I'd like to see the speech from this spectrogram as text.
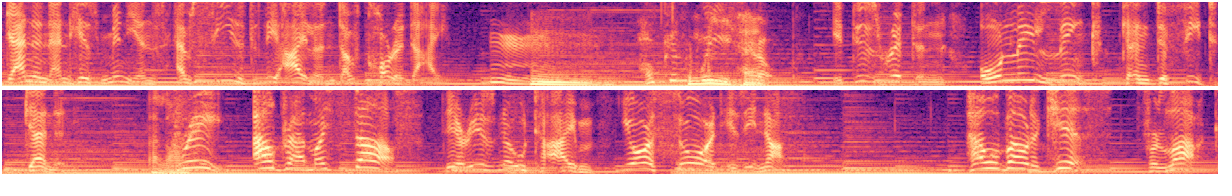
Ganon and his minions have seized the island of Koridai. Hmm. How can, Can we, we help? help? It is written, only Link can defeat Ganon. I like. Great, I'll grab my stuff. There is no time. Your sword is enough. How about a kiss for luck?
